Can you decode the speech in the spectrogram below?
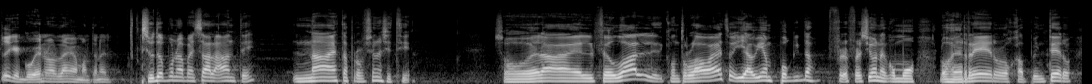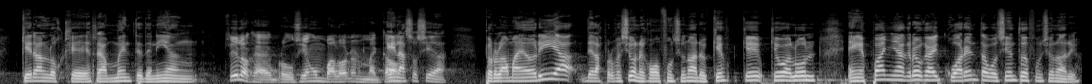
Sí, que el gobierno lo tenga que mantener. Si tú te pones a pensar antes, nada de estas profesiones existían. So, era el feudal, controlaba esto y habían poquitas profesiones como los herreros, los carpinteros, que eran los que realmente tenían Sí, los que producían un valor en el mercado. en la sociedad. Pero la mayoría de las profesiones como funcionarios, ¿qué, qué, qué valor? En España creo que hay 40% de funcionarios.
